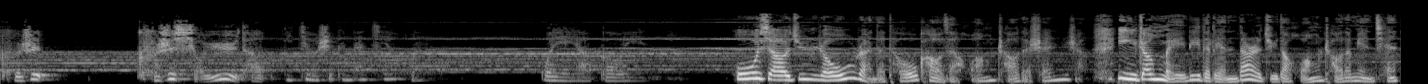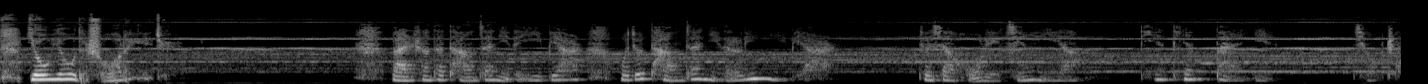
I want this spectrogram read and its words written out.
可是，可是小玉她，你就是跟她结婚，我也要勾引你。胡小军柔软的头靠在黄巢的身上，一张美丽的脸蛋举到黄巢的面前，悠悠的说了一句：“晚上他躺在你的一边，我就躺在你的另一边，就像狐狸精一样。”天天半夜纠缠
